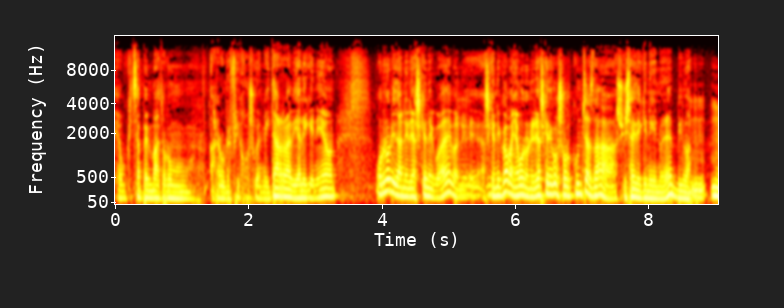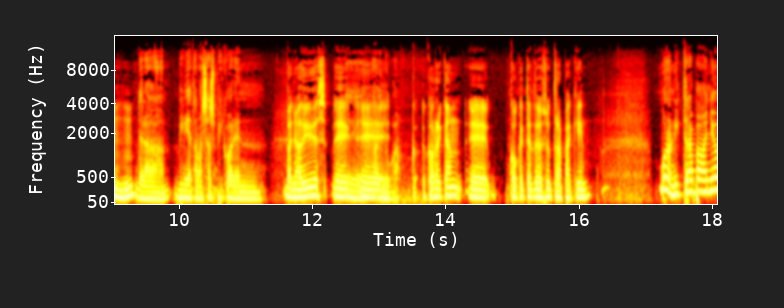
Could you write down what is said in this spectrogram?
egokitzapen bat, orduan arraure frijo zuen gitarra, bialik geneon, Orduan hori da nire askenekoa, eh? Ba, nire askenekoa, baina bueno, nire askeneko sorkuntzaz da suizaidekin egin nuen, eh? Bima, Mhm. dela 2008koaren Baina adibidez, e, Eh, e, ko- korrikan e, koketatu duzu trapakin. Bueno, nik trapa baino,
